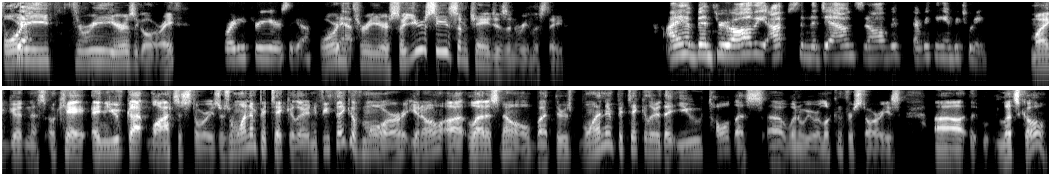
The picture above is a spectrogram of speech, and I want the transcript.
43 yes. years ago, right? 43 years ago. 43 yep. years. So you see some changes in real estate. I have been through all the ups and the downs and all everything in between. My goodness. Okay, and you've got lots of stories. There's one in particular, and if you think of more, you know, uh, let us know. But there's one in particular that you told us uh, when we were looking for stories. Uh, let's go.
